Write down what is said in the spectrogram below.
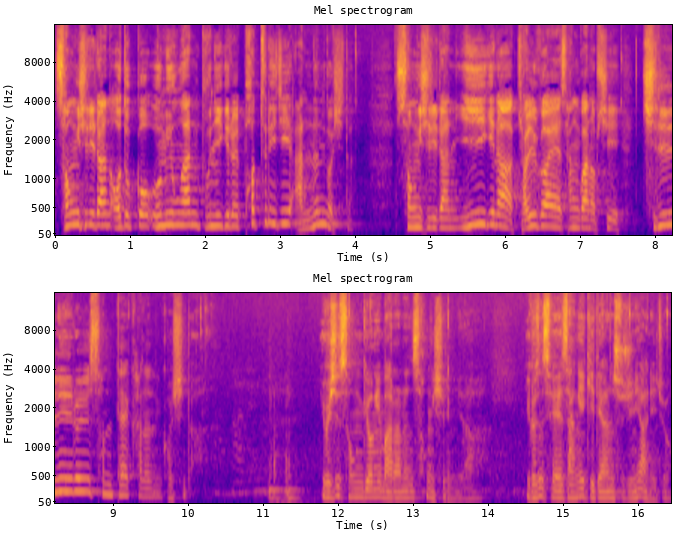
성실이란 어둡고 음흉한 분위기를 퍼뜨리지 않는 것이다. 성실이란 이익이나 결과에 상관없이 진리를 선택하는 것이다. 이것이 성경이 말하는 성실입니다. 이것은 세상이 기대하는 수준이 아니죠.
